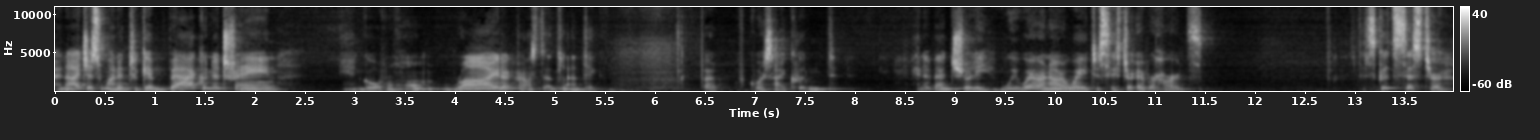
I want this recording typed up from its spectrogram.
and I just wanted to get back on the train and go from home right across the Atlantic. But of course, I couldn't. And eventually, we were on our way to Sister Eberhard's. This good sister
